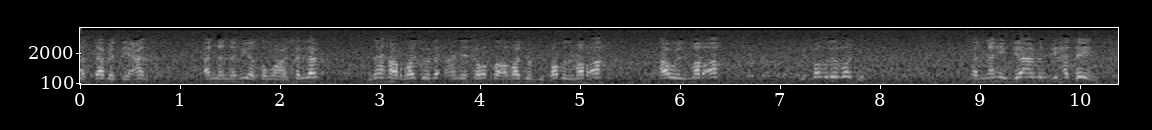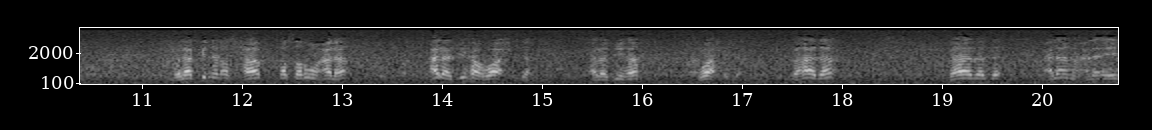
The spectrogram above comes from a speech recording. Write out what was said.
الثابت عنه أن النبي صلى الله عليه وسلم نهى الرجل أن يتوضأ الرجل بفضل المرأة أو المرأة بفضل الرجل. فالنهي جاء من جهتين ولكن الأصحاب قصروا على على جهة واحدة. على جهة واحدة. فهذا فهذا علامة على إيه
